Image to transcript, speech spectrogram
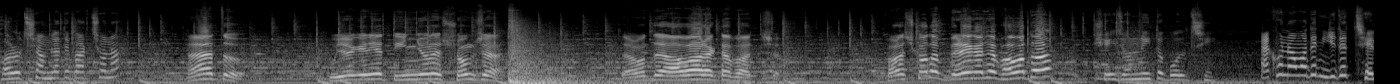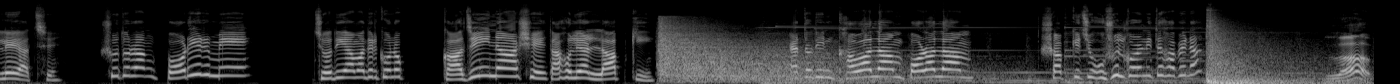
খরচ সামলাতে পারছ না? হ্যাঁ তো পূজাকে নিয়ে তিনজনের সংসার। তার মধ্যে আবার একটা বাচ্চা। খরচ কত বেড়ে গেছে ভাবো তো। সেই জন্যই তো বলছি। এখন আমাদের নিজেদের ছেলে আছে। সুতরাং পরের মেয়ে যদি আমাদের কোনো কাজেই না আসে তাহলে আর লাভ কি? এতদিন খাওয়ালাম পড়ালাম সব কিছু উসুল করে নিতে হবে না? লাভ?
